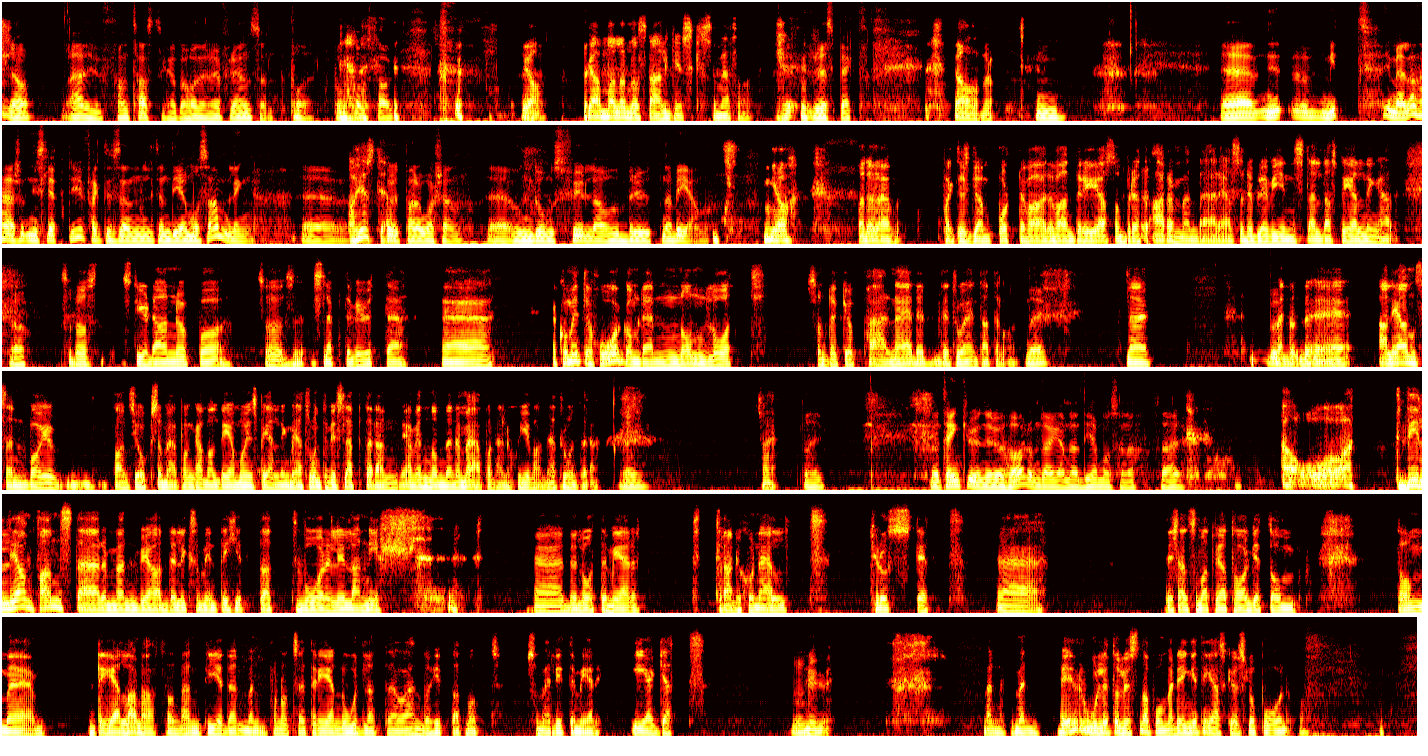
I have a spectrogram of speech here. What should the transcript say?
Ja, det är fantastiskt att du har den referensen på, på omslag. ja, gammal och nostalgisk som jag sa. respekt. Ja, bra. Mm. Eh, ni, mitt emellan här, så ni släppte ju faktiskt en liten demosamling. Eh, ja, just det. För ett par år sedan. Eh, ungdomsfylla och brutna ben. ja, ja det där faktiskt glömt bort. Det var, det var Andreas som bröt armen där. Alltså det blev inställda spelningar. Ja. Så då styrde han upp och så släppte vi ut det. Eh, jag kommer inte ihåg om det är någon låt som dök upp här. Nej, det, det tror jag inte att det var. Nej. Nej. Men det, Alliansen var ju, fanns ju också med på en gammal demoinspelning, men jag tror inte vi släppte den. Jag vet inte om den är med på den skivan. Jag tror inte det. Nej. Nej. Nej. Vad tänker du när du hör de där gamla demosarna så här? Ja, viljan fanns där men vi hade liksom inte hittat vår lilla nisch. Eh, det låter mer traditionellt, krustigt. Eh, det känns som att vi har tagit de, de eh, delarna från den tiden men på något sätt renodlat det och ändå hittat något som är lite mer eget mm. nu. Men, men det är roligt att lyssna på men det är ingenting jag skulle slå på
